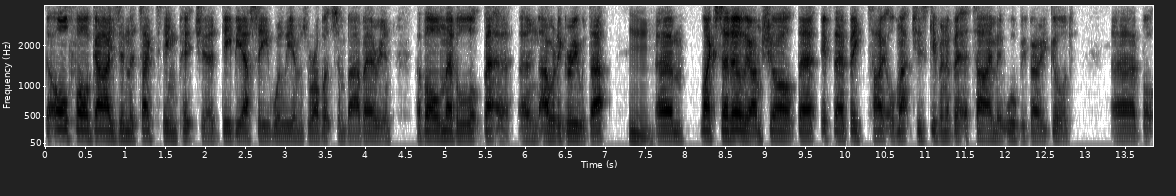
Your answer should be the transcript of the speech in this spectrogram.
that all four guys in the tag team picture, DiBiase, Williams, Roberts, and Barbarian, have all never looked better, and I would agree with that. Mm. Um, like I said earlier, I'm sure that if their big title match is given a bit of time, it will be very good. Uh, but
